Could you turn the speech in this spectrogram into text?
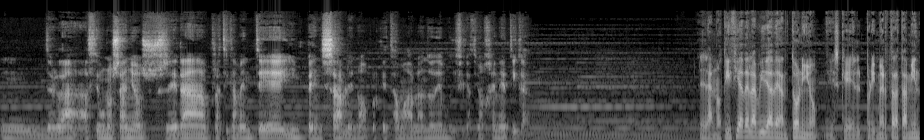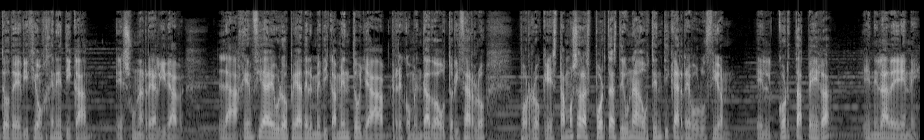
mm, de verdad, hace unos años era prácticamente impensable, ¿no? Porque estamos hablando de modificación genética. La noticia de la vida de Antonio es que el primer tratamiento de edición genética es una realidad. La Agencia Europea del Medicamento ya ha recomendado autorizarlo, por lo que estamos a las puertas de una auténtica revolución, el corta-pega en el ADN.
